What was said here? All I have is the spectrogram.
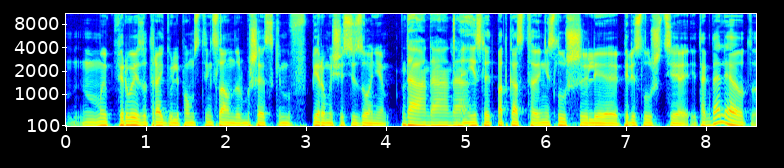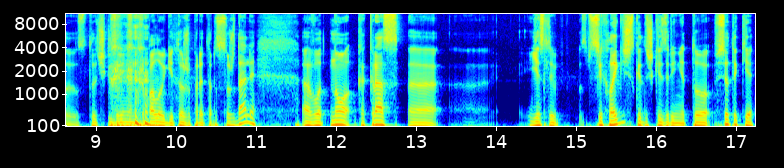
Мы впервые затрагивали, по-моему, Станиславом Дорбышевским в первом еще сезоне. Да, да, да. Если этот подкаст не слушали, переслушайте и так далее. Вот, с точки зрения антропологии тоже про это рассуждали. Вот, но как раз если с психологической точки зрения, то все-таки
